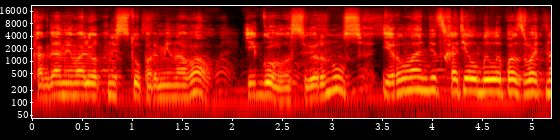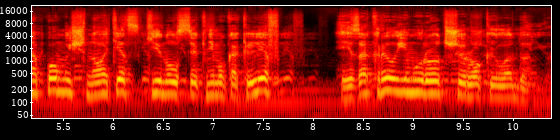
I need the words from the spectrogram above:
Когда мимолетный ступор миновал и голос вернулся, ирландец хотел было позвать на помощь, но отец кинулся к нему как лев и закрыл ему рот широкой ладонью.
